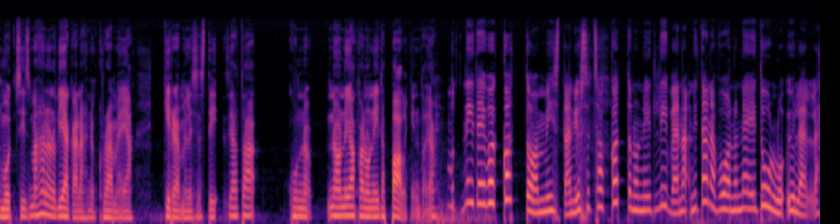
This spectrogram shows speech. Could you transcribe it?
mutta siis mähän ole vieläkään nähnyt Grammeja kirjaimellisesti sieltä, kun ne on jakanut niitä palkintoja. Mutta niitä ei voi katsoa mistään. Jos et sä oot kattonut niitä livenä, niin tänä vuonna ne ei tullut Ylelle.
